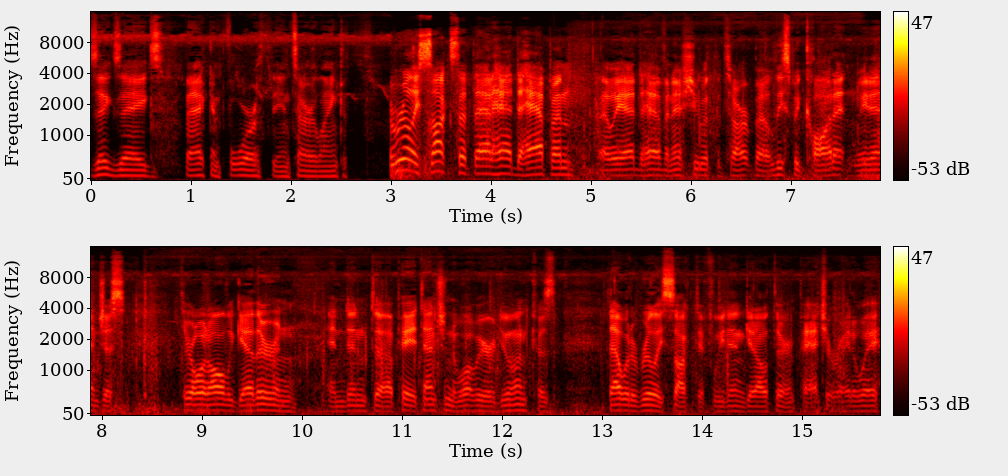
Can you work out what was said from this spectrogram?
zigzags back and forth the entire length. It really sucks that that had to happen, that we had to have an issue with the tarp, but at least we caught it and we didn't just throw it all together and, and didn't uh, pay attention to what we were doing because that would have really sucked if we didn't get out there and patch it right away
